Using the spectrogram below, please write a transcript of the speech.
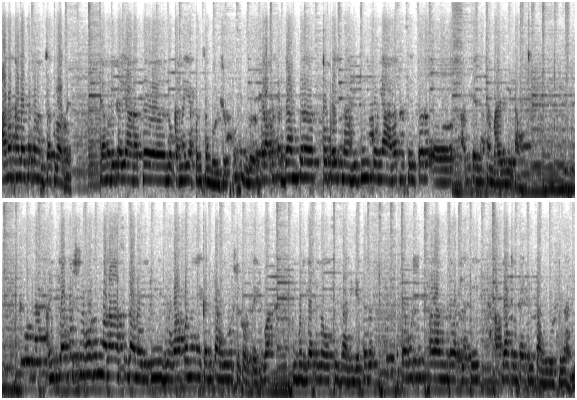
अनाथालयाचा पण आमचा क्लॉज आहे. त्यामध्ये काही अनाथ लोकांनाही आपण सांभाळू शकतो. तर आता सध्या आमचा तो प्रयत्न आहे की कोणी अनाथ असेल तर आम्ही त्यांना सांभाळायला घेत आहोत. आणि त्या गोष्टीवरून मला असं जाणवलं की जेव्हा आपण एखादी चांगली गोष्ट करतोय किंवा ती मुलगी आता व्यवस्थित झालेली आहे तर त्या गोष्टीत फार आनंद वाटला की आपल्या हातून काहीतरी चांगली गोष्ट झाली.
